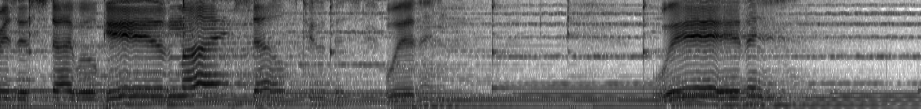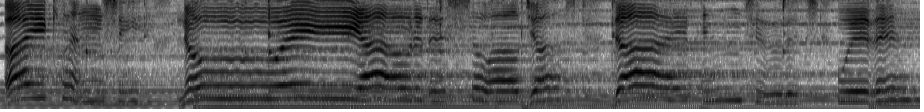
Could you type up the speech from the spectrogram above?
resist, I will give myself to this within. I can see no way out of this, so I'll just dive into this within.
